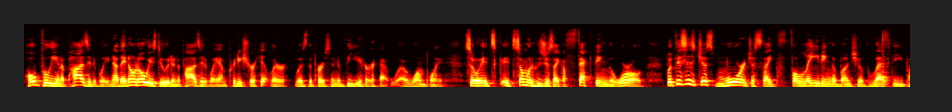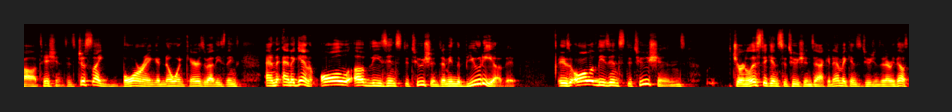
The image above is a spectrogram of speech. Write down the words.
hopefully in a positive way. Now, they don't always do it in a positive way. I'm pretty sure Hitler was the person of the year at, at one point. So it's, it's someone who's just like affecting the world. But this is just more just like filleting a bunch of lefty politicians. It's just like boring and no one cares about these things. And, and again, all of these institutions, I mean, the beauty of it is all of these institutions, journalistic institutions, academic institutions, and everything else,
